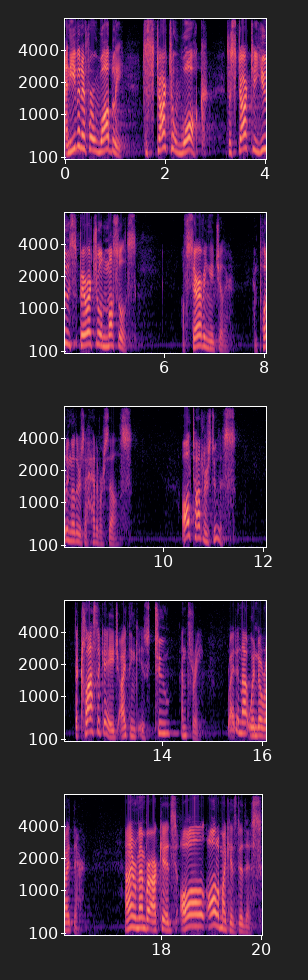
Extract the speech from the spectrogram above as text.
And even if we're wobbly, to start to walk, to start to use spiritual muscles of serving each other and putting others ahead of ourselves. All toddlers do this. The classic age, I think, is two and three, right in that window right there. And I remember our kids, all, all of my kids did this.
